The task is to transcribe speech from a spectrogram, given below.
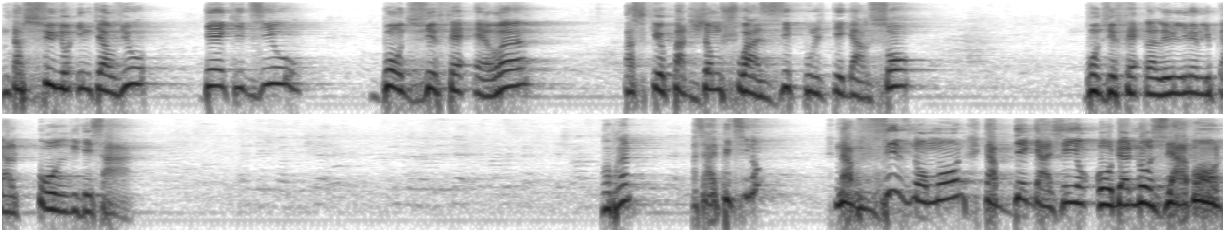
Nous avons suivi une interview, qui dit, bon Dieu fait erreur, parce que pas de jambes choisi pour tes garçons, bon Dieu fait lui-même lui pour corriger ça. Vous comprenez? Parce que c'est petit, non? Nous vivons dans le monde qui a dégagé une odeur nauséabonde.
